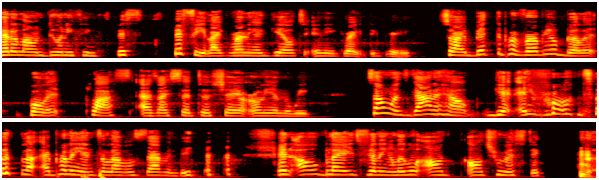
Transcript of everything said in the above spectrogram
let alone do anything spiffy like running a guild to any great degree. So I bit the proverbial bullet, bullet. Plus, as I said to Shea earlier in the week, someone's got to help get April to Aprillian to level 70. and old Blade's feeling a little altruistic. to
